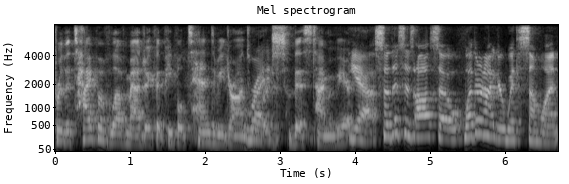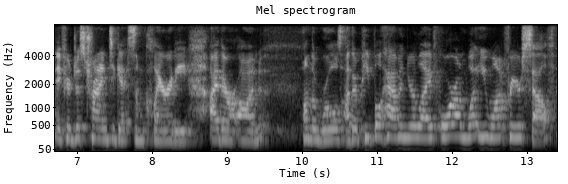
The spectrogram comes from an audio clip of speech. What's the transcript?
for the type of love magic that people tend to be drawn towards Right. this time of year. Yeah, so this is also whether or not you're with someone, if you're just trying to get some clarity either on on the roles other people have in your life or on what you want for yourself.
